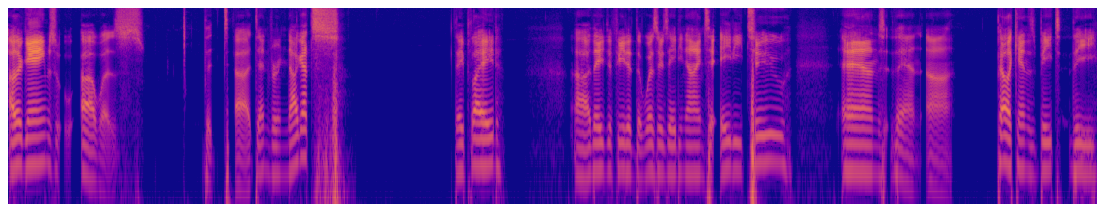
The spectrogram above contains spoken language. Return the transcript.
Other games uh, was the uh, Denver Nuggets. They played. Uh, they defeated the Wizards 89 to 82, and then uh, Pelicans beat the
